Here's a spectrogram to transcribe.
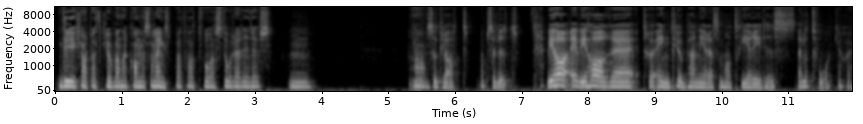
det är ju klart att klubbarna kommer så längst på att ha två stora ridhus. Mm. Ja. såklart. Absolut. Vi har, eh, vi har eh, tror jag, en klubb här nere som har tre ridhus, eller två kanske.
